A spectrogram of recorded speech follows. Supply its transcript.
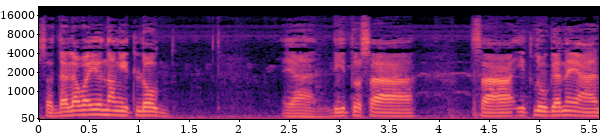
So dalawa 'yon ang itlog. Ayan, dito sa sa itlogan na 'yan.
